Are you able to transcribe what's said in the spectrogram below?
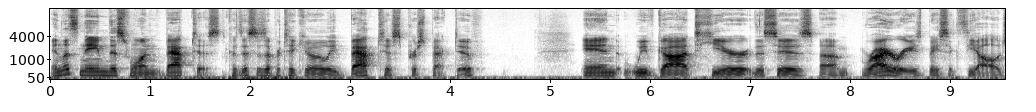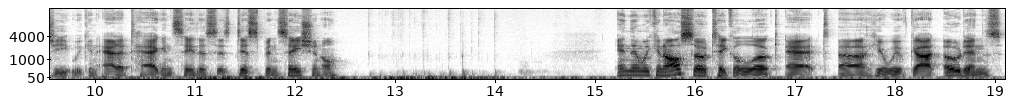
And let's name this one Baptist, because this is a particularly Baptist perspective. And we've got here, this is um, Ryrie's basic theology. We can add a tag and say this is dispensational. And then we can also take a look at, uh, here we've got Oden's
